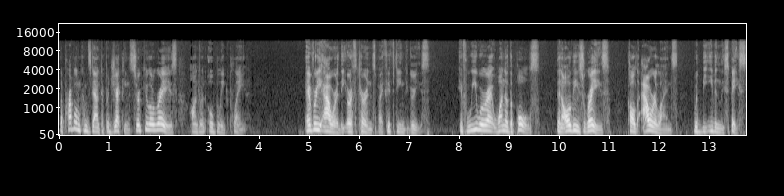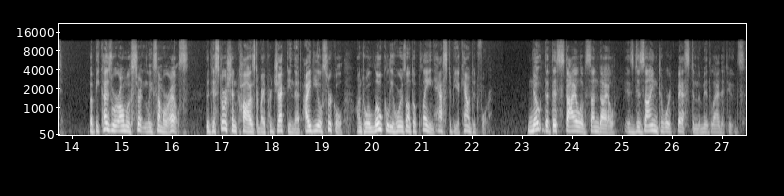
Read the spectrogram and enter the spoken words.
the problem comes down to projecting circular rays onto an oblique plane. Every hour the Earth turns by 15 degrees. If we were at one of the poles, then all these rays, called hour lines, would be evenly spaced. But because we're almost certainly somewhere else, the distortion caused by projecting that ideal circle onto a locally horizontal plane has to be accounted for. Note that this style of sundial is designed to work best in the mid-latitudes.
